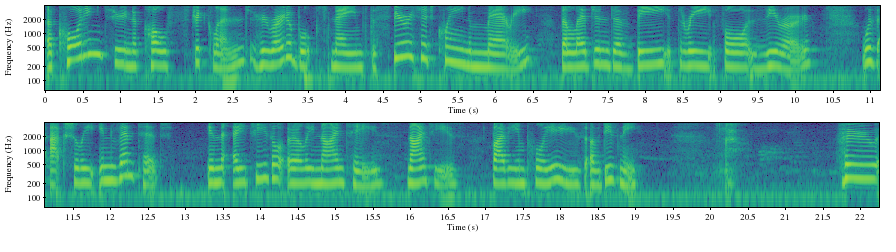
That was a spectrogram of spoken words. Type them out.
According to Nicole Strickland, who wrote a book named The Spirited Queen Mary, The Legend of B340, was actually invented in the 80s or early 90s, 90s by the employees of Disney who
